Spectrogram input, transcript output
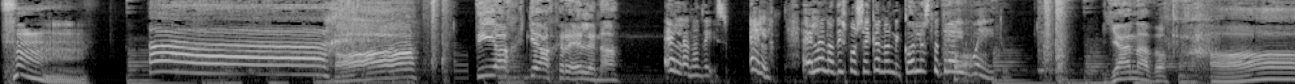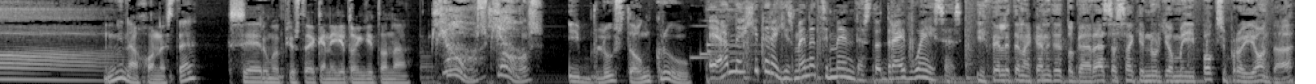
Χμ. Αχ. Α, τι αχ και αχ ρε Έλενα. Έλα να δεις. Έλα. Έλα να δεις πως έκανε ο Νικόλας στο driveway του. Για να δω. Α, Μην αγχώνεστε. Ξέρουμε ποιος το έκανε για τον γείτονα. Ποιος, ποιος; Η Blue Stone Crew. Εάν έχετε ραγισμένα τσιμέντα στο driveway σας, ή θέλετε να κάνετε τον καρά σας σαν καινούριο με υπόξι προϊόντα,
